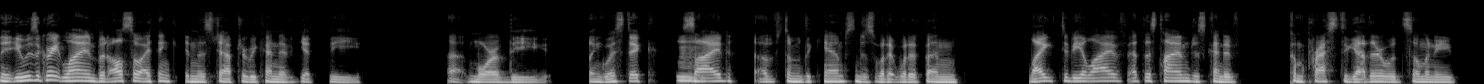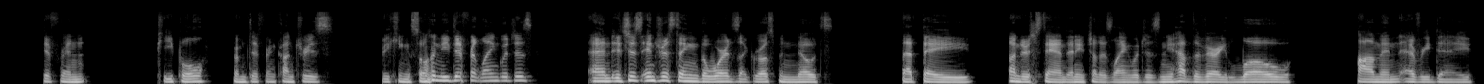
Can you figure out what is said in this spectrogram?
it was a great line, but also I think in this chapter we kind of get the uh, more of the linguistic mm. side of some of the camps and just what it would have been like to be alive at this time, just kind of compressed together with so many different people from different countries speaking so many different languages. And it's just interesting the words that Grossman notes that they understand in each other's languages. And you have the very low, common, everyday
